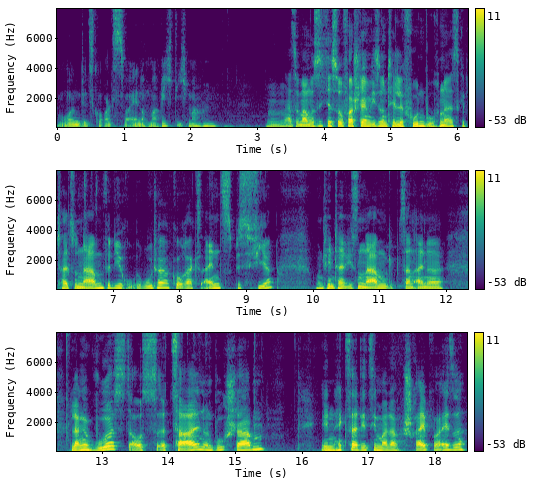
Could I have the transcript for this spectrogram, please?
Und jetzt Corax 2 nochmal richtig machen. Hm, Also man muss sich das so vorstellen wie so ein Telefonbuch. Ne? Es gibt halt so Namen für die Router, Corax 1 bis 4. Und hinter diesen Namen gibt es dann eine lange Wurst aus äh, Zahlen und Buchstaben in hexadezimaler Schreibweise.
